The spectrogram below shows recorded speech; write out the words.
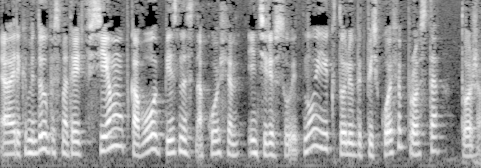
Э, рекомендую посмотреть всем, кого бизнес на кофе интересует. Ну и кто любит пить кофе, просто тоже.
